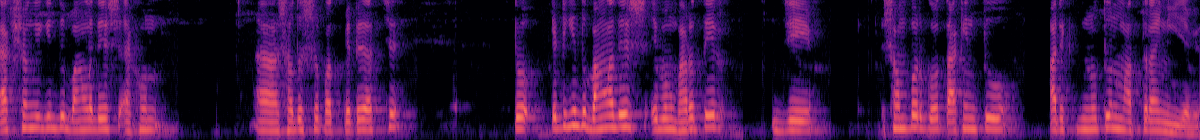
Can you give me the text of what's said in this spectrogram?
একসঙ্গে কিন্তু বাংলাদেশ এখন সদস্য পদ পেতে যাচ্ছে। তো এটি কিন্তু বাংলাদেশ এবং ভারতের যে সম্পর্ক, তা কিন্তু আরেক নতুন মাত্রায় নিয়ে যাবে।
